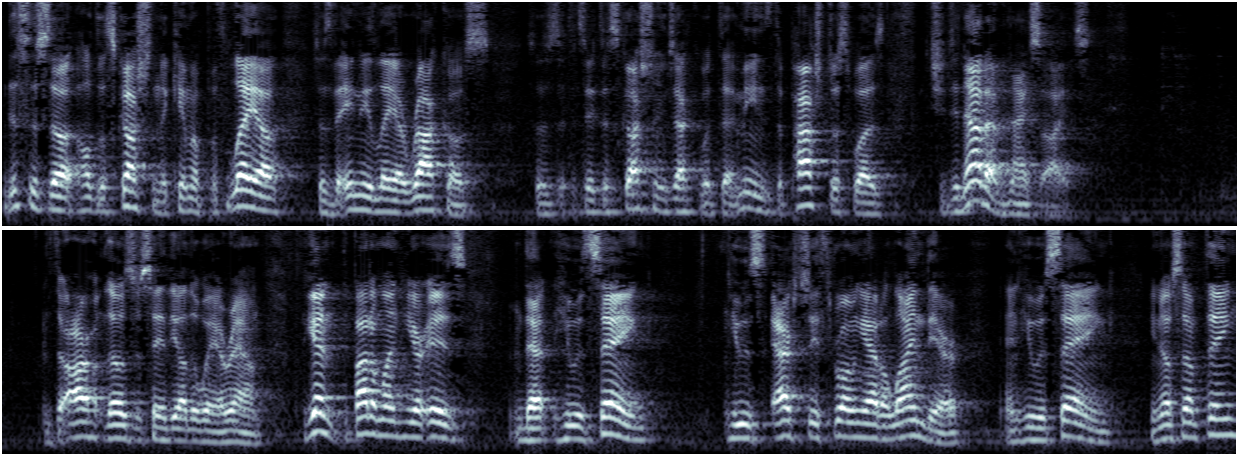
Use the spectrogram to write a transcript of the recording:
This is a whole discussion that came up with Leah. Says the Eni Leah Rakos. So it's a discussion exactly what that means. The pashtus was she did not have nice eyes. There are those who say the other way around. Again, the bottom line here is that he was saying, he was actually throwing out a line there, and he was saying, you know something?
